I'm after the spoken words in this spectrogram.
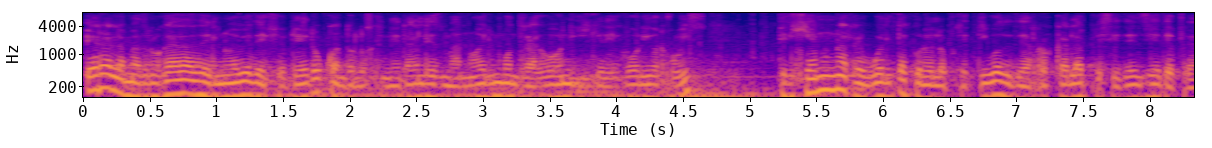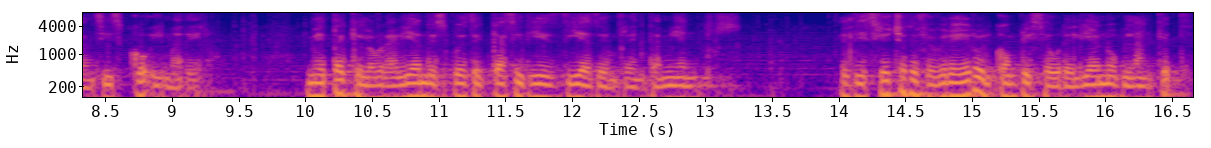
Era la madrugada del 9 de febrero cuando los generales Manuel Mondragón y Gregorio Ruiz dirigían una revuelta con el objetivo de derrocar la presidencia de Francisco y Madero meta que lograrían después de casi 10 días de enfrentamientos. El 18 de febrero, el cómplice Aureliano Blanquet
